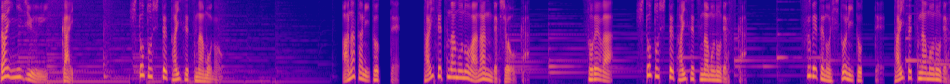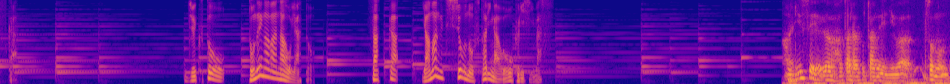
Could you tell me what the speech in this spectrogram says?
第21回人として大切なもの。あなたにとって大切なものは何でしょうか？それは人として大切なものですか？すべての人にとって大切なものですか？塾頭利根川直也と作家山口翔の2人がお送りします。はい、理性が働くためにはその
